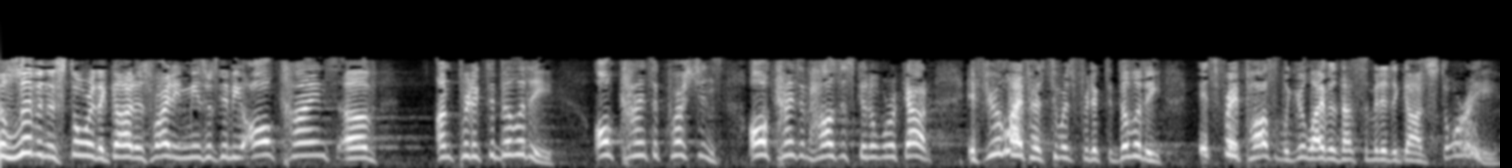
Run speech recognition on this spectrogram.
To live in the story that God is writing means there's going to be all kinds of unpredictability, All kinds of questions. All kinds of how's this going to work out? If your life has too much predictability, it's very possible your life is not submitted to God's story.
